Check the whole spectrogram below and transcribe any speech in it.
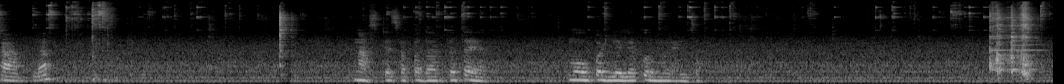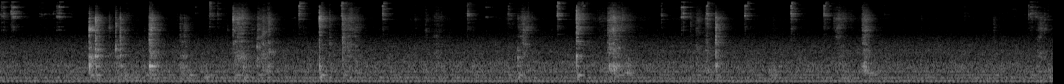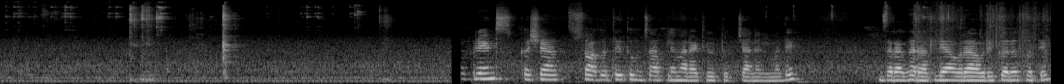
हा आपला. नाश्त्याचा पदार्थ तयार. मऊ पडलेल्या कुरमुऱ्यांचा. फ्रेंड्स कशा स्वागत आहे तुमचं आपल्या मराठी यूट्यूब चॅनलमध्ये जरा घरातली आवराआवरी करत होते.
